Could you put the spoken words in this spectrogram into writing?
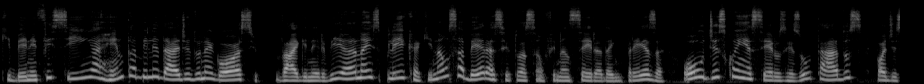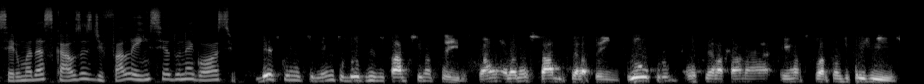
que beneficiem a rentabilidade do negócio. Wagner Viana explica que não saber a situação financeira da empresa ou desconhecer os resultados pode ser uma das causas de falência do negócio. Desconhecimento dos resultados financeiros. Então, ela não sabe se ela tem lucro ou se ela está em uma situação de prejuízo.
